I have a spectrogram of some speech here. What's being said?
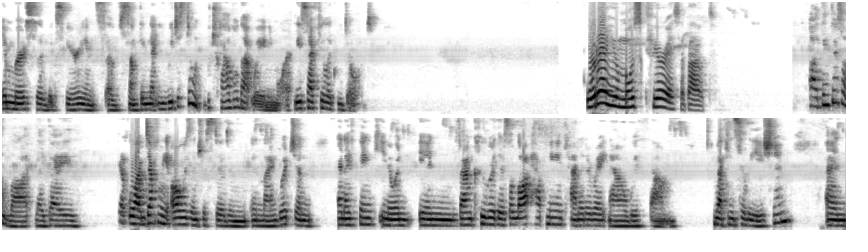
immersive experience of something that you, we just don't travel that way anymore. At least I feel like we don't. What are you most curious about? I think there's a lot. Like I, well, I'm definitely always interested in, in language, and and I think you know in in Vancouver, there's a lot happening in Canada right now with um, reconciliation and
